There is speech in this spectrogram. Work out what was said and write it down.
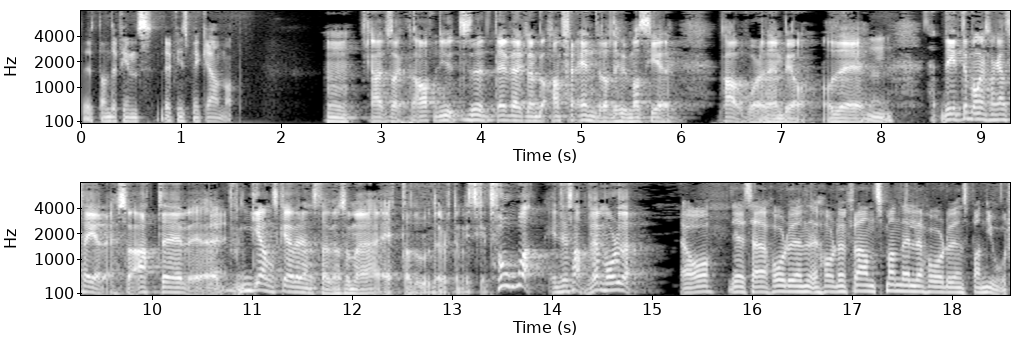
Utan det finns, det finns mycket annat. Mm, ja, exakt. Ja, det, är verkligen. Han förändrade hur man ser powerforwarden i NBA. Och det, det är inte många som kan säga det. Så att, eh, ganska överens där vem som är etta då, Dirk Nowitzki. Tvåa! Intressant. Vem har du där? Ja, det är så här, har du en, har du en fransman eller har du en spanjor?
